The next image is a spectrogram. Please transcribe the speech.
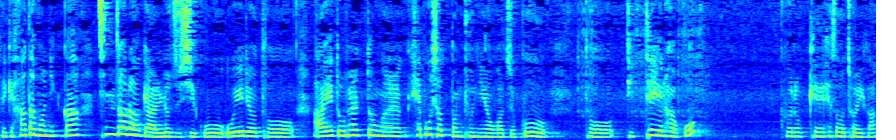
되게 하다 보니까 친절하게 알려주시고 오히려 더 아이돌 활동을 해보셨던 분이어가지고 더 디테일하고 그렇게 해서 저희가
